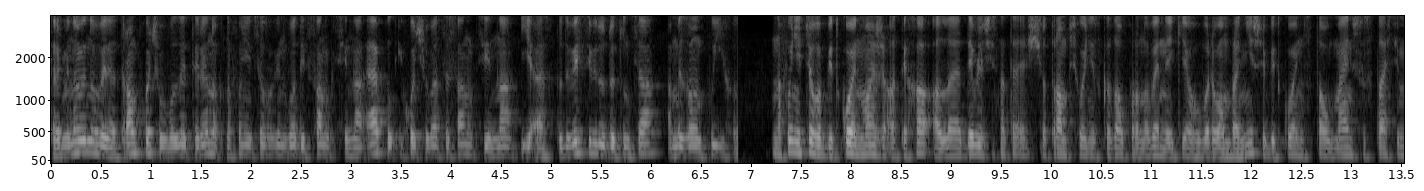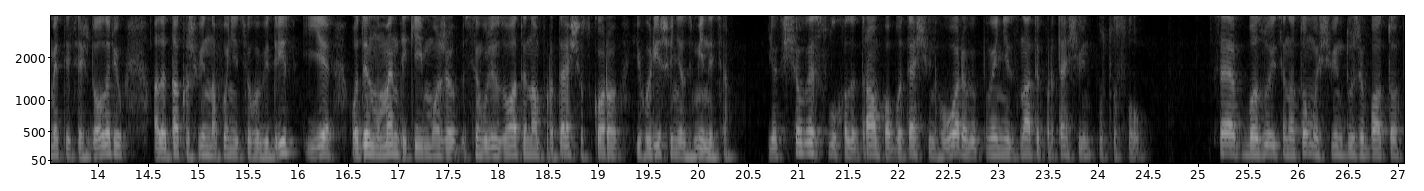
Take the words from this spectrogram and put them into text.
Термінові новини. Трамп хоче ввалити ринок. На фоні цього він вводить санкції на Apple і хоче ввести санкції на ЄС. Додивись це відео до кінця, а ми з вами поїхали. На фоні цього біткоін майже АТХ, але дивлячись на те, що Трамп сьогодні сказав про новини, які я говорив вам раніше, біткоін став менше 107 тисяч доларів, але також він на фоні цього відріс. І є один момент, який може символізувати нам про те, що скоро його рішення зміниться. Якщо ви слухали Трампа або те, що він говорить, ви повинні знати про те, що він пустослов. Це базується на тому, що він дуже багато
